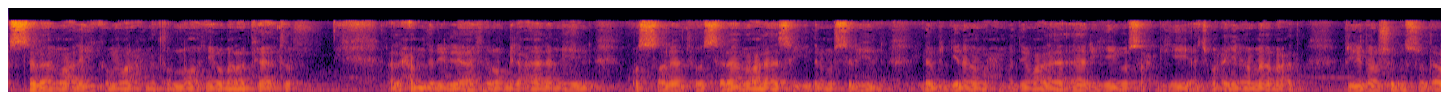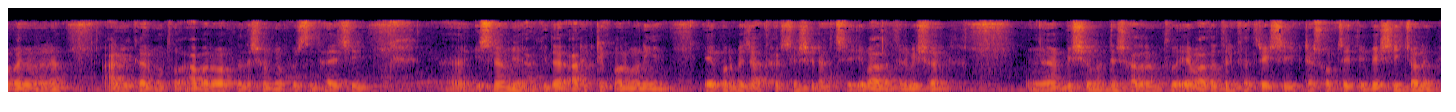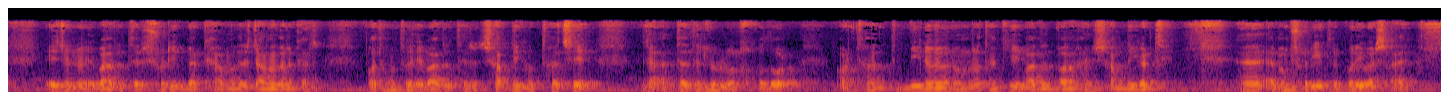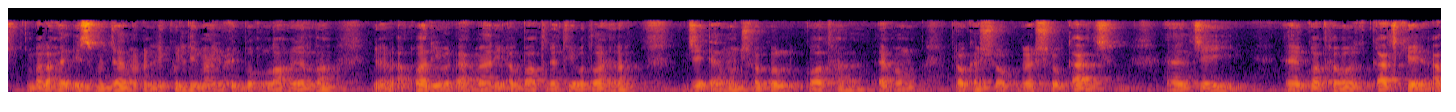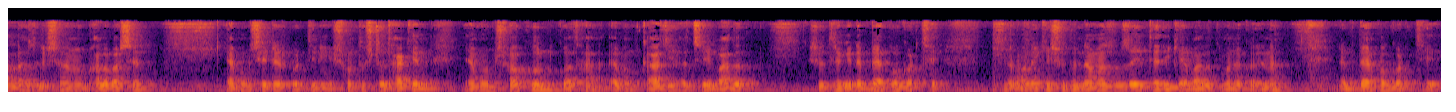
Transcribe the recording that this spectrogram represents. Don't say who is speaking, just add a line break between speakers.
السلام عليكم ورحمة الله وبركاته الحمد لله رب العالمين والصلاة والسلام على سيد المرسلين نبينا محمد وعلى آله وصحبه أجمعين ما بعد প্রিয় দর্শক শ্রোতা ভাই বোনেরা আগেকার মতো আবারও আপনাদের সামনে উপস্থিত হয়েছি ইসলামী আকিদার আরেকটি পর্ব নিয়ে এ পর্বে যা থাকছে সেটা হচ্ছে ইবাদতের বিষয় বিশ্বের মধ্যে সাধারণত এবাদতের ক্ষেত্রে শিরিকটা সবচাইতে বেশি চলে। এই জন্য এবাদতের সঠিক ব্যাখ্যা আমাদের জানা দরকার। প্রথমত এবাদতের শাব্দিক অর্থ হচ্ছে যে আত্মাদুল অর্থাৎ বিনয় ও নম্রতাকে ইবাদত বলা হয় শাব্দিক অর্থে। এবং শরীয়তের পরিভাষায় বলা হয় ইসমুল জামিউন লিকুল্লি মা ইউহিব্বুল্লাহ ইয়ারদা মিনাল আকওয়ালি ওয়াল আমালি আল যে এমন সকল কথা এবং প্রকাশ্য অপ্রকাশ্য কাজ যেই কথা ও কাজকে আল্লাহ ভালোবাসেন এবং সেটার উপর তিনি সন্তুষ্ট থাকেন। এমন সকল কথা এবং কাজই হচ্ছে ইবাদত। সুতরাং এটা ব্যাপক অর্থে। অনেকে শুধু নামাজ, রোজা ইত্যাদিকে আবাদত মনে করে না। এটা ব্যাপক অর্থে।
